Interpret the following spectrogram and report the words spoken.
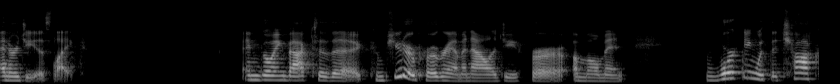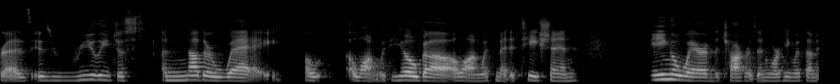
energy is like. And going back to the computer program analogy for a moment, working with the chakras is really just another way, along with yoga, along with meditation, being aware of the chakras and working with them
